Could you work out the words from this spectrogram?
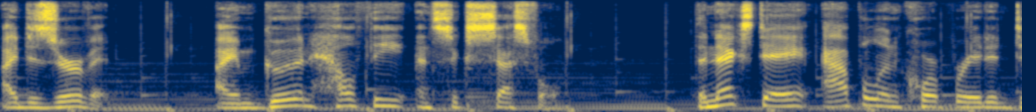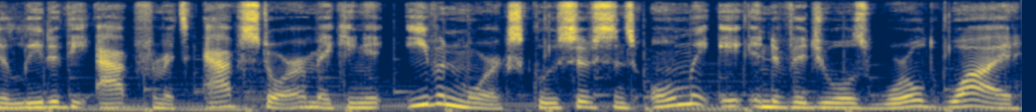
I deserve it. I am good, healthy, and successful. The next day, Apple Incorporated deleted the app from its App Store, making it even more exclusive since only eight individuals worldwide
